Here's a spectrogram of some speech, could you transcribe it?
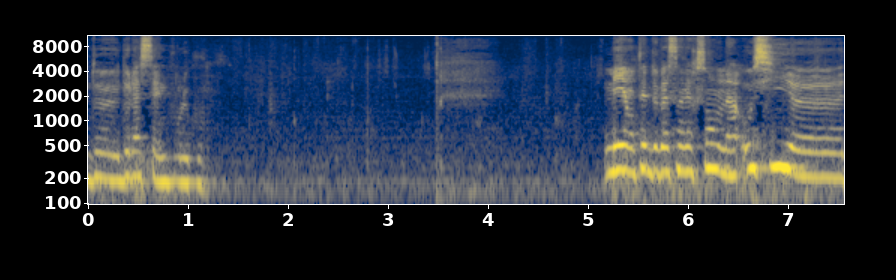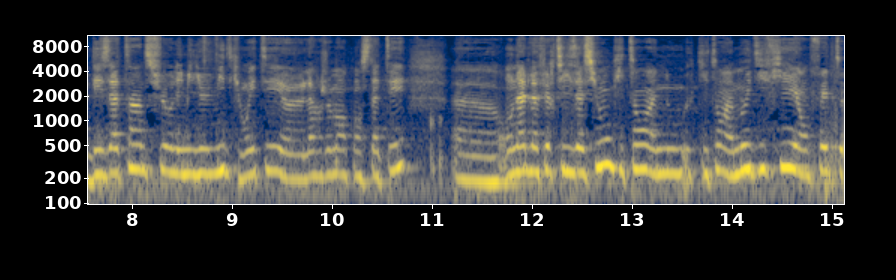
de la Seine, pour le coup. Mais en tête de bassin versant, on a aussi euh, des atteintes sur les milieux humides qui ont été euh, largement constatées. Euh, on a de la fertilisation qui tend à, modifier en fait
